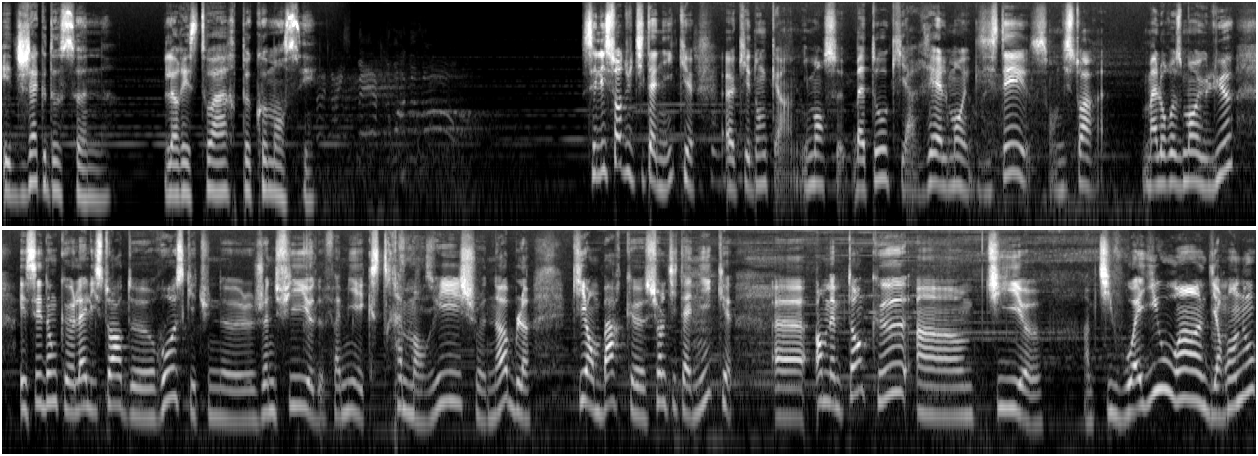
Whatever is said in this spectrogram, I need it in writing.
et Jack Dawson. Leur histoire peut commencer. C'est l'histoire du Titanic, euh, qui est donc un immense bateau qui a réellement existé. Son histoire a malheureusement eu lieu. Et c'est donc euh, là l'histoire de Rose, qui est une euh, jeune fille de famille extrêmement riche, noble, qui embarque euh, sur le Titanic euh, en même temps que un petit, euh, un petit voyou, hein, dirons-nous.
